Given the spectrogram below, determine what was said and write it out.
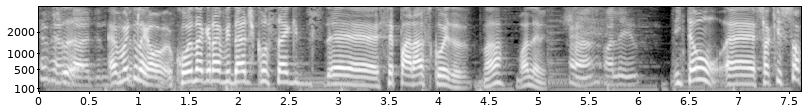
É verdade. É muito legal. Quando a gravidade consegue é, separar as coisas, né? Olha aí. É, olha isso. Então, é, só que só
